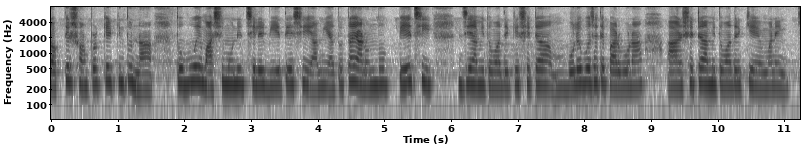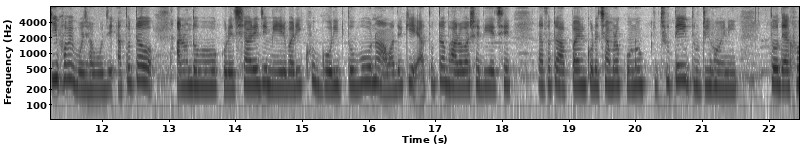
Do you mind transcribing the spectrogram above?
রক্তের সম্পর্কের কিন্তু না। তবুও এই মাসিমণির ছেলের বিয়েতে এসে আমি এতটাই আনন্দ পেয়েছি যে আমি তোমাদেরকে সেটা বলে বোঝাতে পারব না। আর সেটা আমি তোমাদেরকে মানে কীভাবে বোঝাবো যে এতটাও আনন্দ উপভোগ করেছি। আর এই যে মেয়ের বাড়ি খুব গরিব, তবুও না আমাদেরকে এতটা ভালোবাসা দিয়েছে, এতটা আপ্যায়ন করেছে। আমরা কোনো কিছুতেই ত্রুটি হয়নি তো দেখো,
